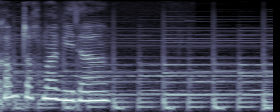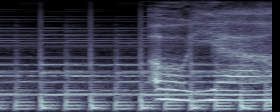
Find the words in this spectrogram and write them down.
kommt doch mal wieder. Oh yeah.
